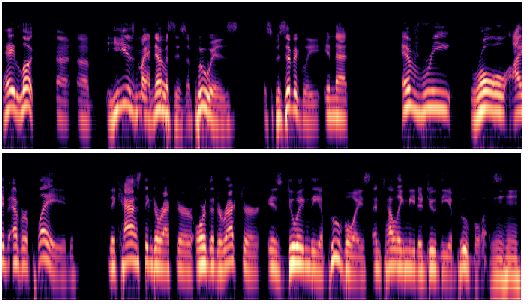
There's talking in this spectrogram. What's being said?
"Hey, look, uh, uh, he is my nemesis. Apu is specifically in that every role I've ever played, the casting director or the director is doing the Apu voice and telling me to do the Apu voice. Mhm.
